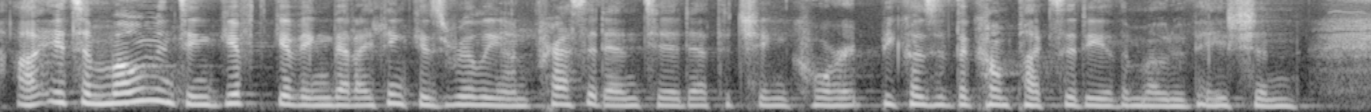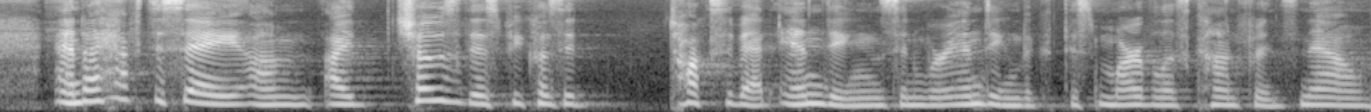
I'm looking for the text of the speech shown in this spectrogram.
Uh, it's a moment in gift giving that I think is really unprecedented at the Qing court because of the complexity of the motivation. And I have to say, um, I chose this because it talks about endings, and we're ending the, this marvelous conference now.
